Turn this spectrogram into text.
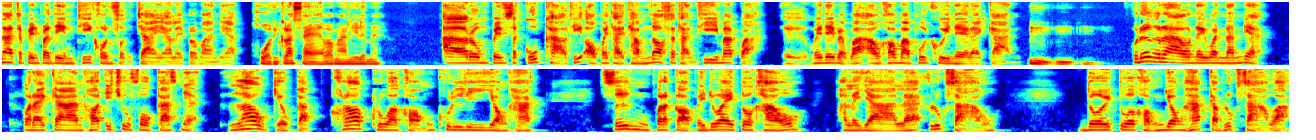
น่าจะเป็นประเด็นที่คนสนใจอะไรประมาณเนี้ยโหนกระแสประมาณนี้เลยไหมอารมณ์เป็นสกู๊ปข่าวที่ออกไปถ่ายทำนอกสถานที่มากกว่า เออ ไม่ได้แบบว่าเอาเข้ามาพูดคุยในรายการ อืมอืมอืมเรื่องราวในวันนั้นเนี่ย รายการ Hot Issue Focus เนี่ย เล่าเกี่ยวกับครอบครัวของคุณลียองฮัก ซึ่งประกอบไปด้วยตัวเขาภรรยาและลูกสาว โดยตัวของยองฮักกับลูกสาวอะ่ะ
